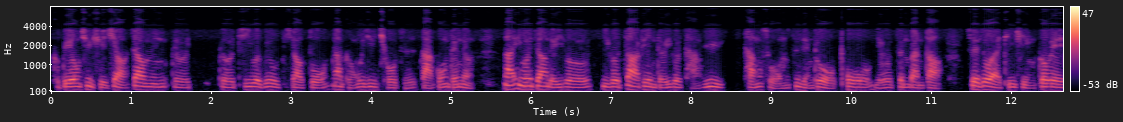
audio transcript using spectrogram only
可不用去学校，在我们的的机会会比较多，那可能会去求职、打工等等。那因为这样的一个一个诈骗的一个场域场所，我们之前都有坡，也有侦办到，所以说我来提醒各位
